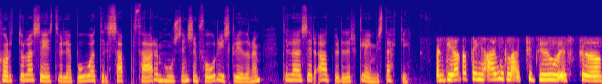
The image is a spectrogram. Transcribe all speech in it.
Kortula segist vilja búa til sapn þar um húsin sem fóru í skriðunum til að þessir atbyrðir gleymist ekki. And the other thing I would like to do is to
